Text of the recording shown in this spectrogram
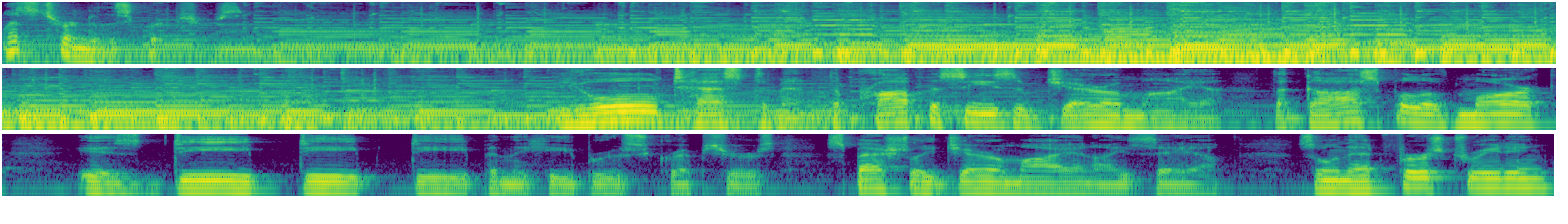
Let's turn to the scriptures. The Old Testament, the prophecies of Jeremiah, the Gospel of Mark is deep, deep, deep in the Hebrew scriptures, especially Jeremiah and Isaiah. So, in that first reading,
